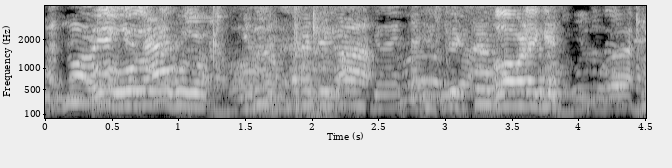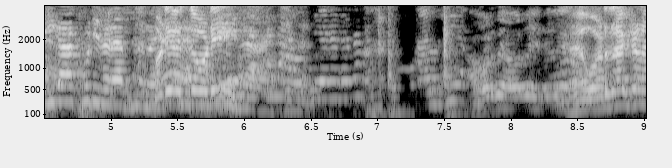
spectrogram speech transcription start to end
ಅದನ್ನು ಅವರೇ ಹೋಗು ಹೋಗು ಹೋಗು. ಹೋಗು ಒಳಗೆ. ಈಗ. ಹಾಕ್ಬಿಟ್ಟಿದ್ದಾರೆ ಅದನ್ನ ಹೊಡಿ ಅಂತ ಹೊಡಿ ಹೊಡೆದಾಕಣ.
